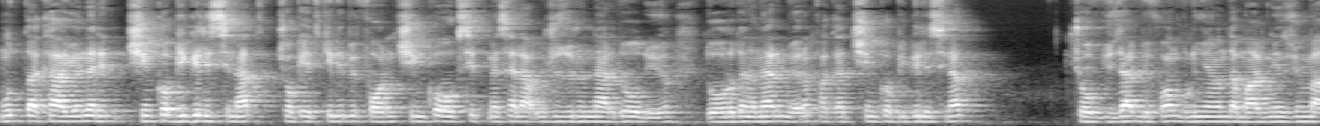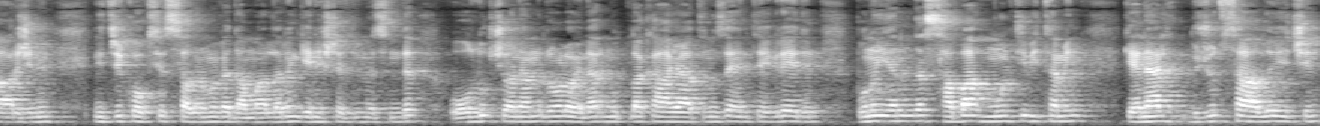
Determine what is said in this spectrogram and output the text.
mutlaka yönerin. Çinko biglisinat çok etkili bir form. Çinko oksit mesela ucuz ürünlerde oluyor. Doğrudan önermiyorum fakat çinko biglisinat çok güzel bir form. Bunun yanında magnezyum ve arginin nitrik oksit salınımı ve damarların genişletilmesinde oldukça önemli rol oynar. Mutlaka hayatınıza entegre edin. Bunun yanında sabah multivitamin genel vücut sağlığı için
